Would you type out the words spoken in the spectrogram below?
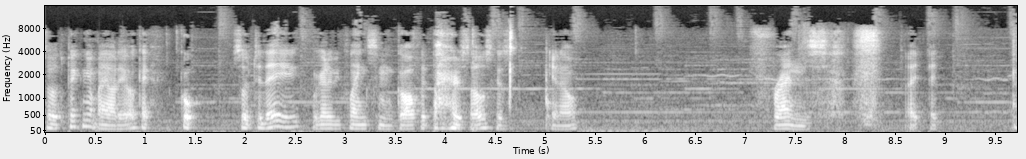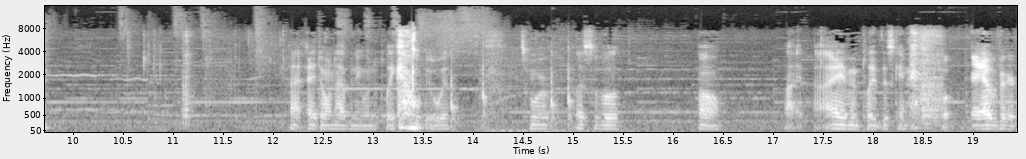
So it's picking up my audio. Okay, cool. So today we're gonna be playing some golf it by ourselves because you know, friends. I, I I don't have anyone to play golf it with. It's more less of a oh. I, I haven't played this game ever.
